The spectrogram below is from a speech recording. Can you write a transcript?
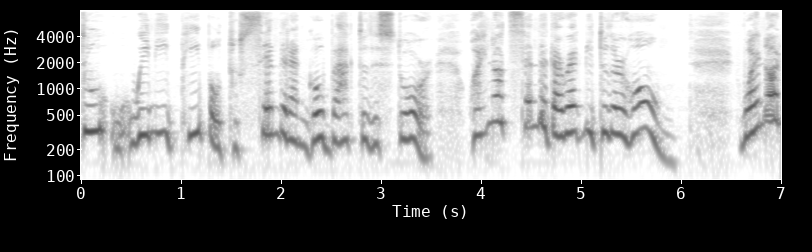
do we need people to send it and go back to the store? Why not send it directly to their home? Why not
